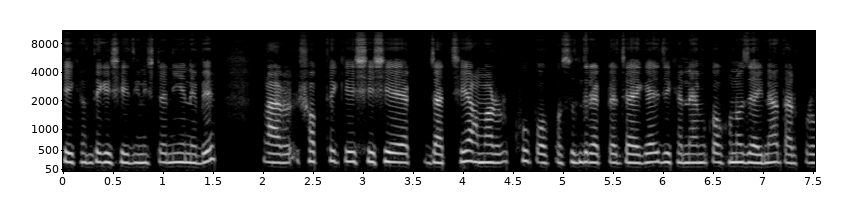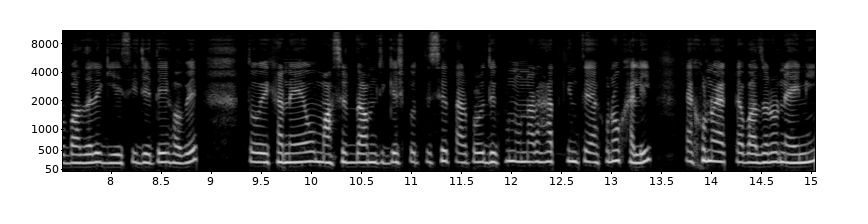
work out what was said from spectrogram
সেইখান থেকে সেই জিনিসটা নিয়ে নেবে। আর সব থেকে শেষে এক, যাচ্ছে আমার খুব অপছন্দের একটা জায়গায় যেখানে আমি কখনো যাই না। তারপরও বাজারে গিয়েছি যেতেই হবে। তো এখানেও মাছের দাম জিজ্ঞেস করতেছে তারপরে দেখুন ওনার হাত কিন্তু এখনও খালি। এখনও একটা বাজারও নেয়নি।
